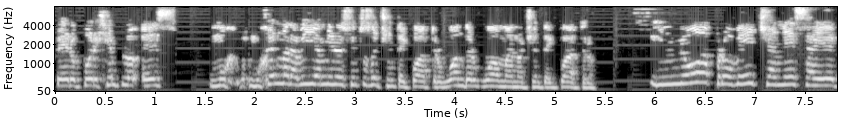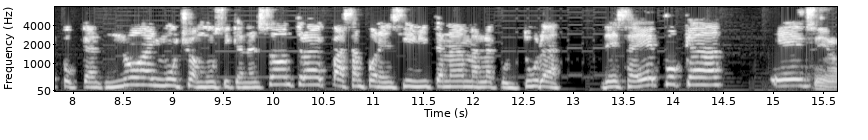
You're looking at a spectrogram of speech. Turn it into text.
pero por ejemplo es Mujer Maravilla 1984, Wonder Woman 84. Y no aprovechan esa época, no hay mucha música en el soundtrack, pasan por encima nada más la cultura de esa época. Eh, sí, no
